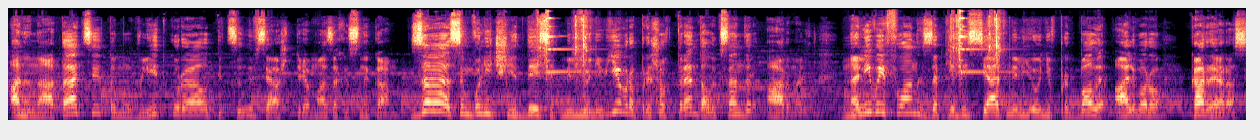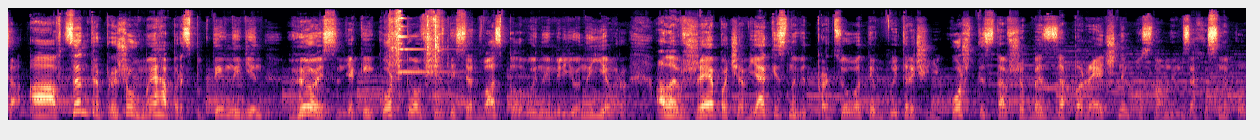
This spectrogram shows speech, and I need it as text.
а не на атаці, тому влітку Реал підсилився аж трьома захисниками. За символічні 10 мільйонів євро прийшов тренд Олександр Арнольд. На лівий фланг за 50 мільйонів придбали Альваро. Карераса. А в центр прийшов мега-перспективний Дін Гойсен, який коштував 62,5 мільйони євро, але вже почав якісно відпрацьовувати витрачені кошти, ставши беззаперечним основним захисником.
